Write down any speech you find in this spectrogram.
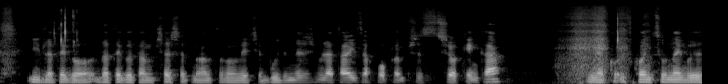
i dlatego, dlatego tam przeszedł. No ale to no wiecie, budy, my żeśmy latali za chłopem przez trzy okienka i na, w końcu no, jakby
